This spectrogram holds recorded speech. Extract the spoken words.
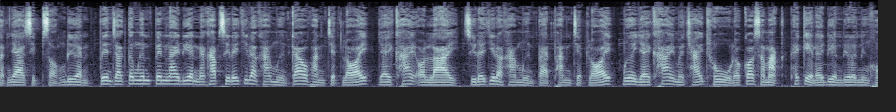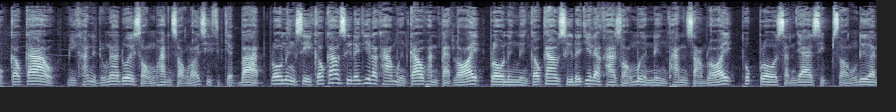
สัญญา 12 เดือน เปลี่ยนจากเติมเงินเป็นรายเดือนนะครับซื้อได้ที่ราคา 19,700ย้ายค่ายออนไลน์ ซื้อได้ที่ราคา 18,700 เมื่อย้ายค่ายมาใช้ True แล้วก็สมัครแพ็กเกจรายเดือนเดือนละ 1699 มีค่าเน็ตล่วงหน้าด้วย 2,247 บาท โปร 1499 ซื้อได้ที่ราคา 19,800 โปร 1199 ซื้อได้ที่ราคา 21,300 ทุกโปรสัญญา 12 เดือน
